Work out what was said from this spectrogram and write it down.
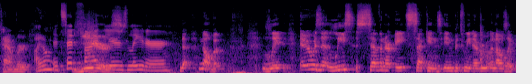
hamburger. Uh, I don't. It said five Years. years later. No, no, but late. It was at least seven or eight seconds in between everyone, and I was like,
